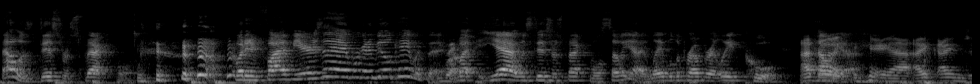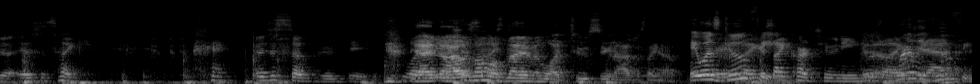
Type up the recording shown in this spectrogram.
that was disrespectful. but in five years, eh, we're gonna be okay with it. Right. But yeah, it was disrespectful. So yeah, labeled appropriately, cool. I Hell yeah. yeah, I, I enjoy. It was just like, it was just so goofy. Like, yeah, it's no, I was almost like, not even like too soon. I was just like, oh, It was it's goofy. Like, it's like cartoony. It was like, really yeah. goofy.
